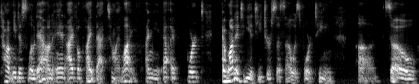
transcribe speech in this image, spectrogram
taught me to slow down. And I've applied that to my life. I mean, I worked, I wanted to be a teacher since I was 14. Um, so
